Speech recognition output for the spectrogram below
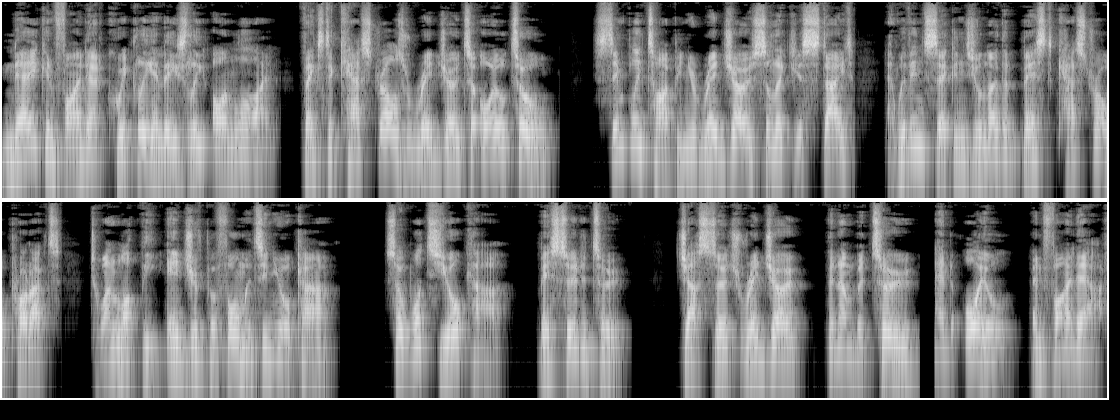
Now you can find out quickly and easily online thanks to Castrol's Rego to Oil tool. Simply type in your Rego, select your state, and within seconds you'll know the best Castrol products to unlock the edge of performance in your car. So what's your car best suited to? Just search Rego, the number two, and oil and find out.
